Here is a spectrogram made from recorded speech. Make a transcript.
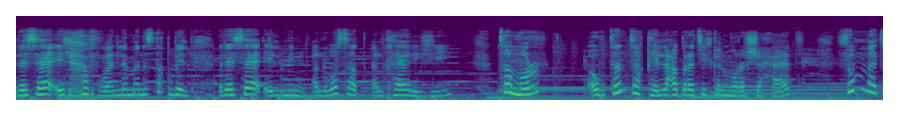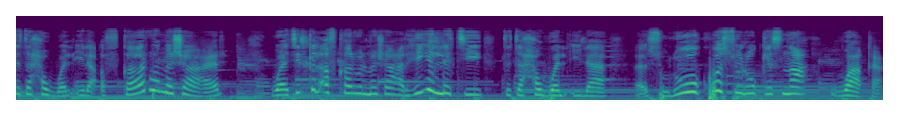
رسائل عفوا لما نستقبل رسائل من الوسط الخارجي تمر أو تنتقل عبر تلك المرشحات ثم تتحول إلى أفكار ومشاعر وتلك الأفكار والمشاعر هي التي تتحول إلى سلوك والسلوك يصنع واقع.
